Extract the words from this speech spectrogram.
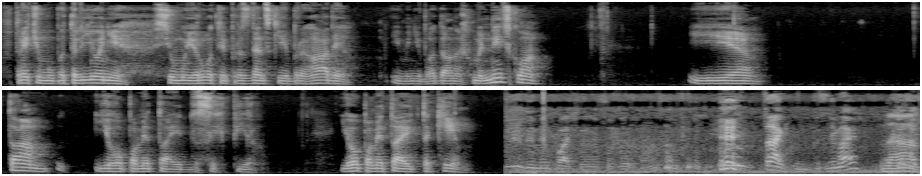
в третьому батальйоні 7-ї роти президентської бригади імені Богдана Хмельницького. І там його пам'ятають до сих пір. Його пам'ятають таким. Люди не бачили на футболку. Так, знімаєш? Да.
